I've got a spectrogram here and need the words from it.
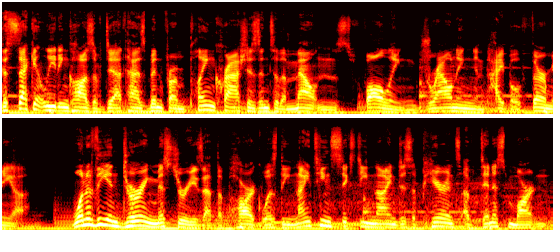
The second leading cause of death has been from plane crashes into the mountains, falling, drowning, and hypothermia. One of the enduring mysteries at the park was the 1969 disappearance of Dennis Martin,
